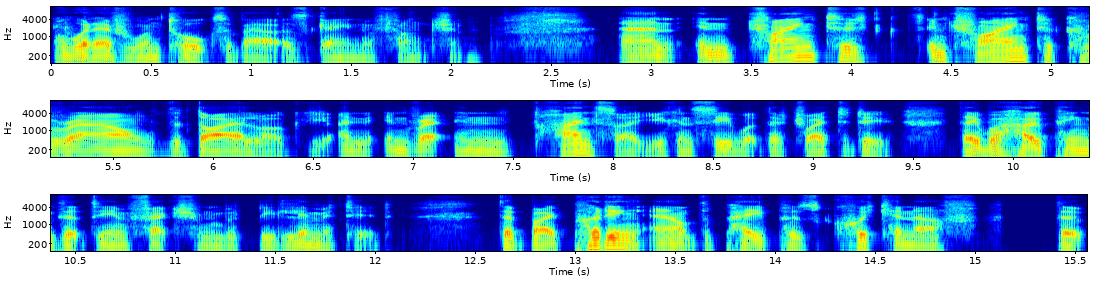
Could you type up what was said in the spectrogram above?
what everyone talks about as gain of function. And in trying to in trying to corral the dialogue, and in in hindsight, you can see what they've tried to do. They were hoping that the infection would be limited, that by putting out the papers quick enough that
